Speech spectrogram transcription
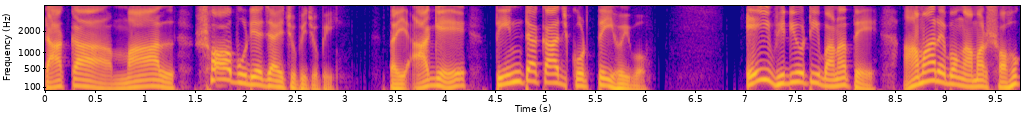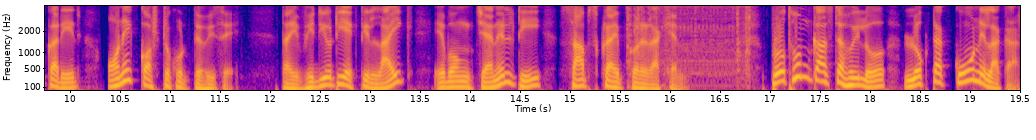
টাকা, মাল সব উড়িয়ে যায় চুপি চুপি। তাই আগে তিনটা কাজ করতেই হইব। এই ভিডিওটি বানাতে আমার এবং আমার সহকারীর অনেক কষ্ট করতে হইছে। তাই ভিডিওটি একটি লাইক এবং চ্যানেলটি সাবস্ক্রাইব করে রাখেন। প্রথম কাজটা হইল, লোকটা কোন এলাকার?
